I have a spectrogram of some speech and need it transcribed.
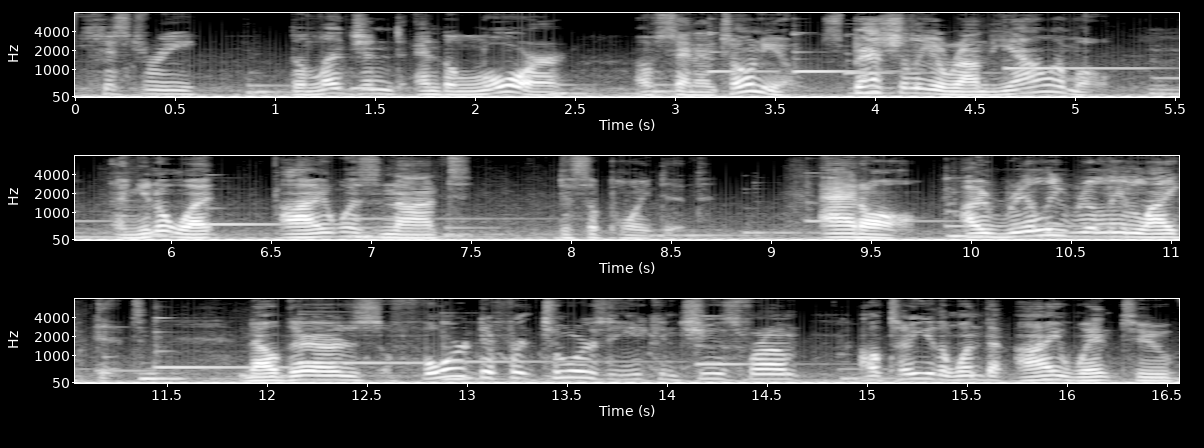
history, the legend, and the lore of San Antonio, especially around the Alamo. And you know what? I was not disappointed at all. I really, really liked it. Now, there's four different tours that you can choose from. I'll tell you the one that I went to.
